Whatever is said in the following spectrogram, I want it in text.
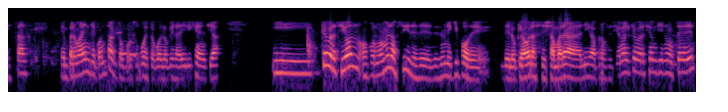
estás en permanente contacto, por supuesto, con lo que es la dirigencia, ¿Y qué versión, o por lo menos sí, desde, desde un equipo de, de, lo que ahora se llamará Liga Profesional, qué versión tienen ustedes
